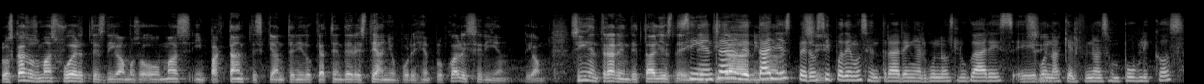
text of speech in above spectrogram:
los casos más fuertes, digamos, o más impactantes, que han tenido que atender este año, por ejemplo? ¿Cuáles serían, digamos? Sin entrar en detalles de Sin entrar en detalles, pero sí. podemos entrar en algunos lugares, eh, bueno, que al final son públicos.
